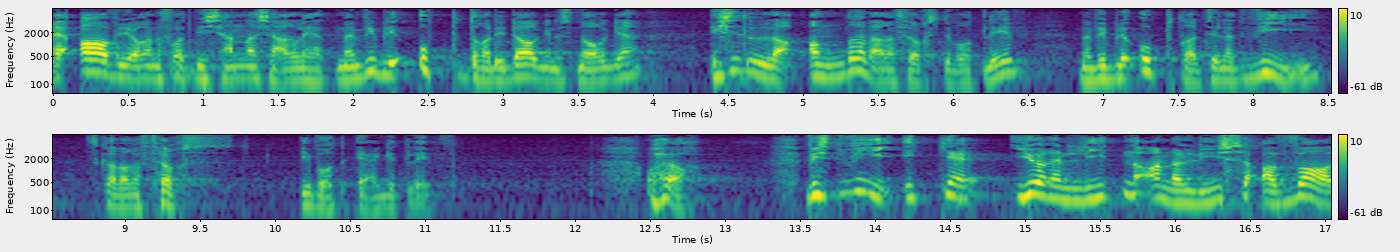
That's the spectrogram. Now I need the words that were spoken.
er avgjørende for at vi kjenner kjærligheten. Men vi blir oppdratt i dagens Norge ikke til å la andre være først i vårt liv, men vi blir oppdratt til at vi skal være først i vårt eget liv. Og hør Hvis vi ikke gjør en liten analyse av hva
